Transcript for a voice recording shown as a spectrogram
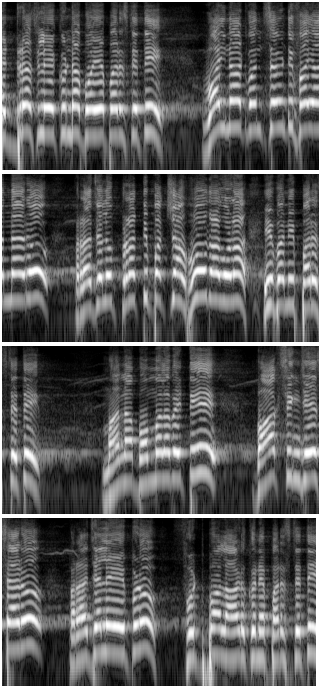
అడ్రస్ లేకుండా పోయే పరిస్థితి. Why not one seventy five అన్నారు. ప్రజలు ప్రతిపక్ష హోదా కూడా ఇవ్వని పరిస్థితి. మన బొమ్మలు పెట్టి బాక్సింగ్ చేశారు. ప్రజలే ఇప్పుడు ఫుట్బాల్ ఆడుకునే పరిస్థితి.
